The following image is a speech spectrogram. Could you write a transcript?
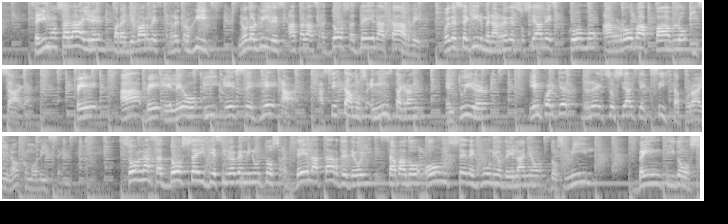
Seguimos al aire para llevarles Retro Hits. No lo olvides, hasta las 2 de la tarde. Puedes seguirme en las redes sociales como arroba Pablo Izaga. P-A-B-L-O-I-S-G-A. Así estamos en Instagram, en Twitter y en cualquier red social que exista por ahí, ¿no? Como dicen. Son las 12 y 19 minutos de la tarde de hoy, sábado 11 de junio del año 2022.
